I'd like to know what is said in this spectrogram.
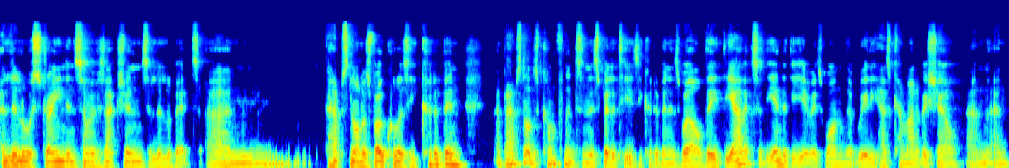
a little restrained in some of his actions, a little bit um, perhaps not as vocal as he could have been, and perhaps not as confident in his ability as he could have been as well. The the Alex at the end of the year is one that really has come out of his shell, and and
